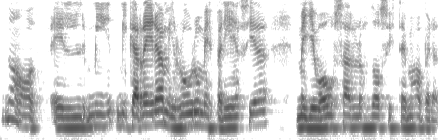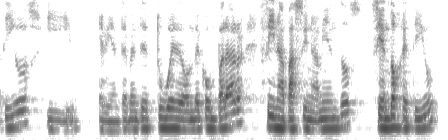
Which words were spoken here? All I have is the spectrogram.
No, el, mi, mi carrera, mi rubro, mi experiencia me llevó a usar los dos sistemas operativos y evidentemente tuve de dónde comparar sin apasionamientos, siendo objetivo.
